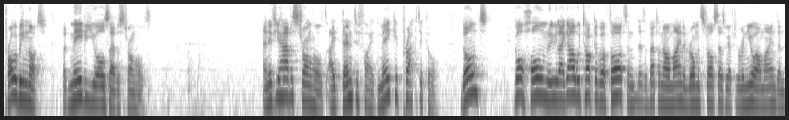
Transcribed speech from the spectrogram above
probably not, but maybe you also have a stronghold. And if you have a stronghold, identify it, make it practical. Don't go home and be like, oh, we talked about thoughts and there's a battle in our mind. And Romans 12 says we have to renew our mind. And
